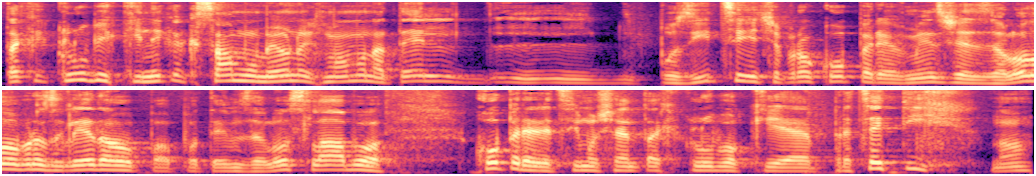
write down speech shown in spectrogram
taki klubi, ki nekako samoumevno jih imamo na tej poziciji, čeprav Koper je vmes že zelo dobro izgledal, pa potem zelo slabo. Koper je recimo še en tak klub, ki je precej tih. No?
